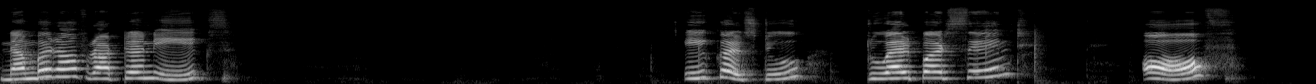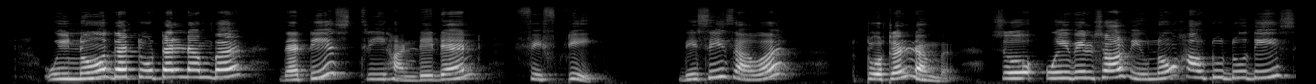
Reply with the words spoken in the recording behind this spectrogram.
number of rotten eggs. Equals to 12 percent of we know the total number that is 350 this is our total number. So we will solve you know how to do this.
